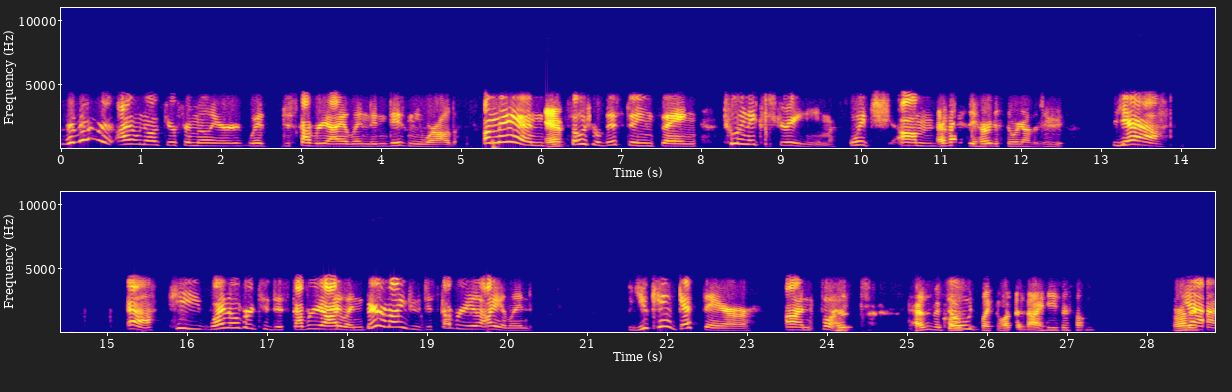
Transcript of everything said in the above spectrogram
remember I don't know if you're familiar with Discovery Island and Disney World. A man Yeah. social distancing to an extreme, which um I've actually heard the story on the news. yeah. yeah, he went over to Discovery Island. Bear in mind you, Discovery Island, you can't get there on foot. Has- Hasn't been closed So- like what the '90s or something? Or? Yeah,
